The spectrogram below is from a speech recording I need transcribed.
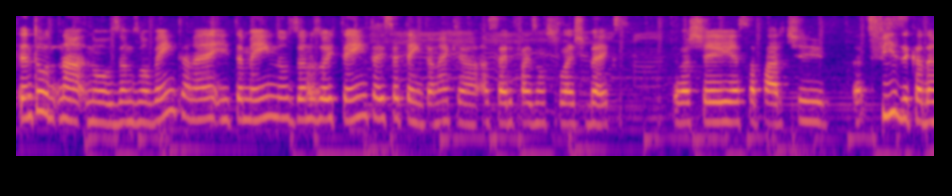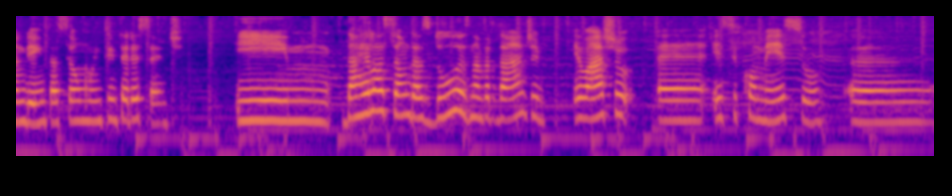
Tanto na, nos anos 90, né, e também nos anos 80 e 70, né, que a, a série faz uns flashbacks. Eu achei essa parte eh, física da ambientação muito interessante. E hum, da relação das duas, na verdade, eu acho é, esse começo é,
